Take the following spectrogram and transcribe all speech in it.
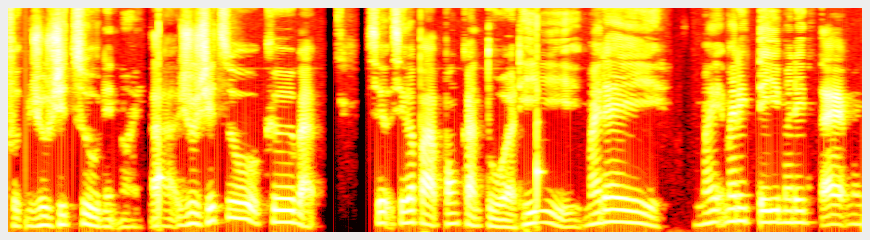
ฝึกจูจิตซูนิดหน่อยอ่าจูจิตซูคือแบบศิลปะป้องกันตัวที่ไม่ได้ไม่ไม่ได้ตีไม่ได้แตะมัน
